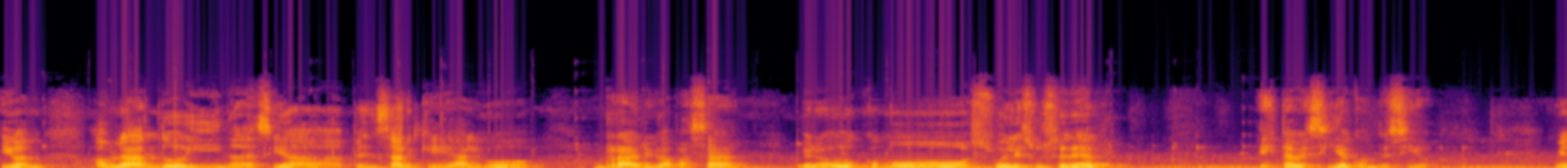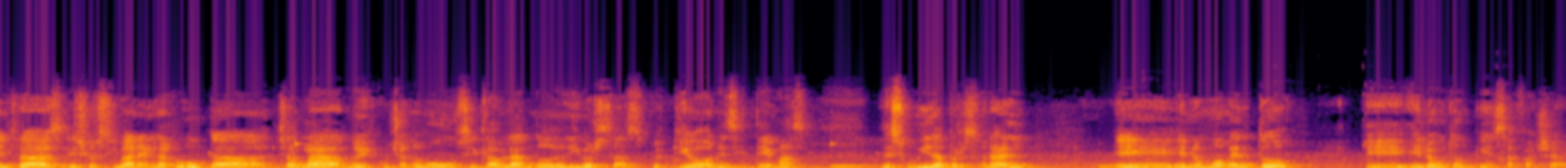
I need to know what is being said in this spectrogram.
iban hablando y nada hacía pensar que algo raro iba a pasar, pero como suele suceder, esta vez sí aconteció. Mientras ellos iban en la ruta, charlando y escuchando música, hablando de diversas cuestiones y temas de su vida personal, eh, en un momento eh, el auto empieza a fallar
